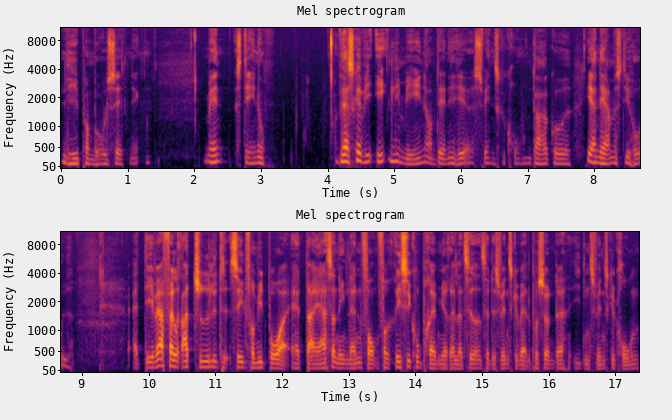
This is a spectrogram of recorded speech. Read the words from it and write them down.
lige på målsætningen. Men Steno, hvad skal vi egentlig mene om denne her svenske krone, der har gået ja, nærmest i hullet? At det er i hvert fald ret tydeligt set fra mit bord, at der er sådan en eller anden form for risikopræmie relateret til det svenske valg på søndag i den svenske krone.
